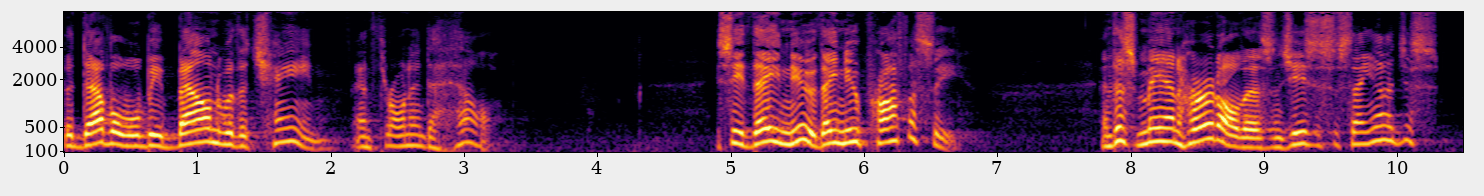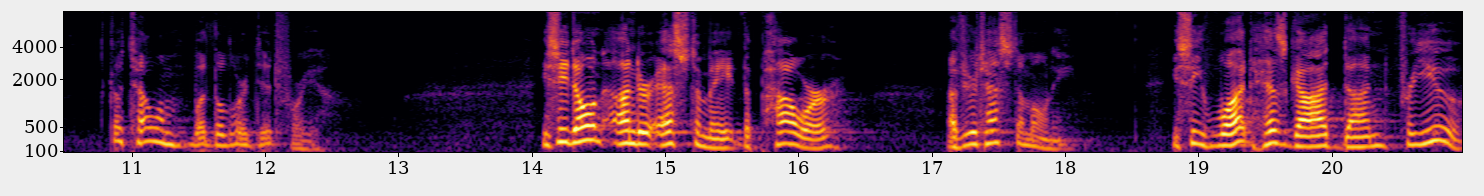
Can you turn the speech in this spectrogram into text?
the devil, will be bound with a chain and thrown into hell. You see, they knew, they knew prophecy. And this man heard all this, and Jesus is saying, Yeah, just Go tell them what the Lord did for you. You see, don't underestimate the power of your testimony. You see, what has God done for you?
